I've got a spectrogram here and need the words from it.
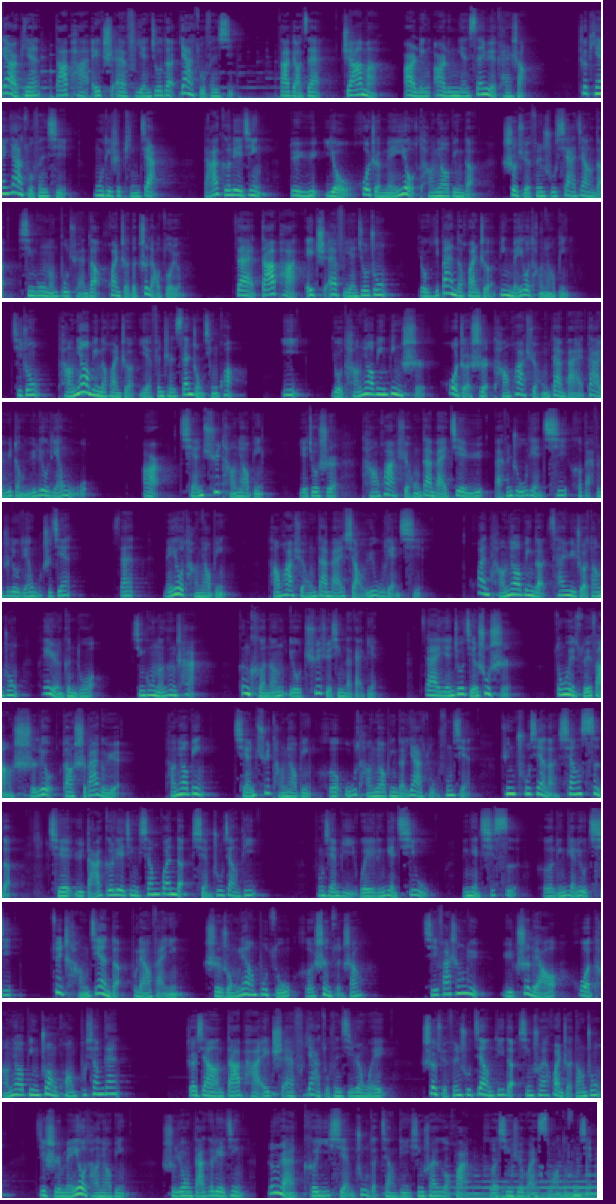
第二篇 DAPA-HF 研究的亚组分析发表在《JAMA》二零二零年三月刊上。这篇亚组分析目的是评价达格列净对于有或者没有糖尿病的。射血分数下降的心功能不全的患者的治疗作用，在 DAPA-HF 研究中，有一半的患者并没有糖尿病，其中糖尿病的患者也分成三种情况：一有糖尿病病史，或者是糖化血红蛋白大于等于六点五；二前驱糖尿病，也就是糖化血红蛋白介于百分之五点七和百分之六点五之间；三没有糖尿病。糖化血红蛋白小于五点七，患糖尿病的参与者当中，黑人更多，心功能更差，更可能有缺血性的改变。在研究结束时，中位随访十六到十八个月，糖尿病、前驱糖尿病和无糖尿病的亚组风险均出现了相似的且与达格列净相关的显著降低，风险比为零点七五、零点七四和零点六七。最常见的不良反应是容量不足和肾损伤，其发生率与治疗或糖尿病状况不相干。这项 DAPA-HF 亚组分析认为，射血分数降低的心衰患者当中，即使没有糖尿病，使用达格列净仍然可以显著的降低心衰恶化和心血管死亡的风险。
